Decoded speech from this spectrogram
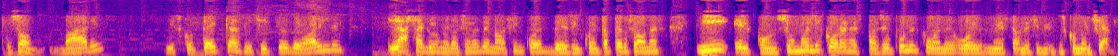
que son bares, discotecas y sitios de baile, las aglomeraciones de más de 50 personas y el consumo de licor en espacio público o en, establecimientos comerciales.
